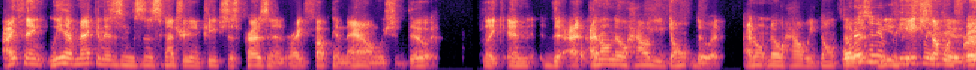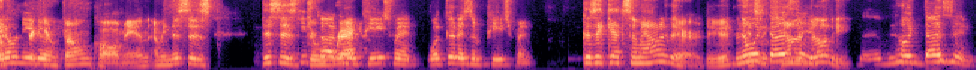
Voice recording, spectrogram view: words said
I think we have mechanisms in this country to impeach this president right fucking now, and we should do it. Like, and the, I, I don't know how you don't do it. I don't know how we don't do What it. does an We impeach impeachment someone do? for They a don't need to- phone call, man. I mean, this is this You is keep direct impeachment. What good is impeachment? because it gets them out of there, dude. No, It's it doesn't. accountability. No, it doesn't.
